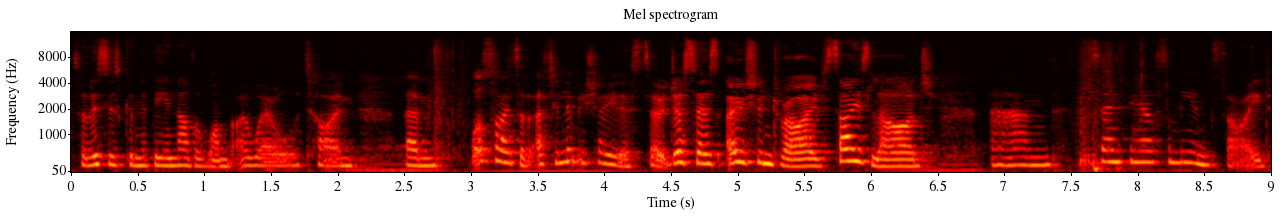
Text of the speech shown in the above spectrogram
So this is going to be another one that I wear all the time. Um, what size is it? Actually, let me show you this. So it just says Ocean Drive, size large. And is there anything else on the inside?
